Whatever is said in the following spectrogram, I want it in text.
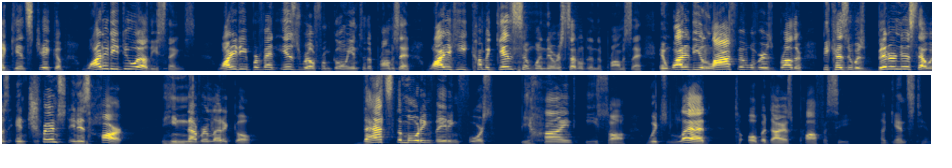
against Jacob. Why did he do all these things? Why did he prevent Israel from going into the promised land? Why did he come against them when they were settled in the promised land? And why did he laugh over his brother? Because there was bitterness that was entrenched in his heart, and he never let it go. That's the motivating force behind Esau, which led to Obadiah's prophecy against him.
